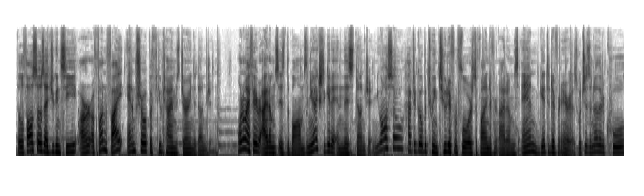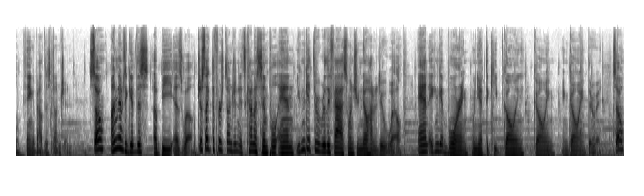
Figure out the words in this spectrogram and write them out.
The Lizalfos, as you can see, are a fun fight and show up a few times during the dungeon. One of my favorite items is the bombs, and you actually get it in this dungeon. You also have to go between two different floors to find different items and get to different areas, which is another cool thing about this dungeon. So, I'm gonna have to give this a B as well. Just like the first dungeon, it's kind of simple and you can get through really fast once you know how to do it well. And it can get boring when you have to keep going, going, and going through it. So,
